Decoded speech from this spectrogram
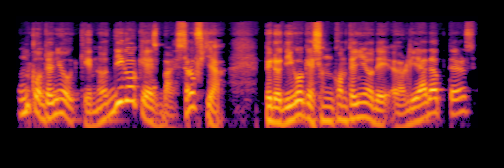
un contenido que no digo que es Sofia, pero digo que es un contenido de early adopters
